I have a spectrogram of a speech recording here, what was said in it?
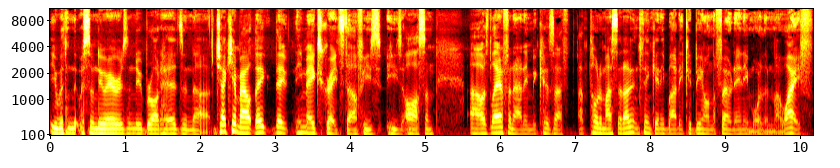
with, with some new arrows and new broadheads. And uh, check him out. They, they he makes great stuff. He's he's awesome. Uh, I was laughing at him because I, I told him I said I didn't think anybody could be on the phone any more than my wife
